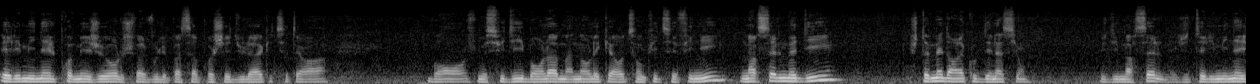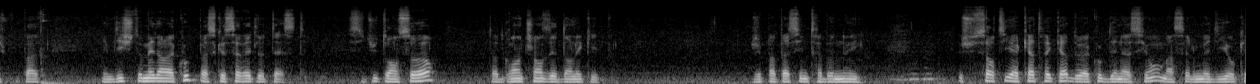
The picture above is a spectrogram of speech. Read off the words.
Éliminé le premier jour, le cheval ne voulait pas s'approcher du lac, etc. Bon, je me suis dit, bon là, maintenant les carottes sont cuites, c'est fini. Marcel me dit, je te mets dans la Coupe des Nations. Je dis, Marcel, mais j'étais éliminé, je peux pas. Il me dit, je te mets dans la coupe parce que ça va être le test. Si tu t'en sors, tu as de grandes chances d'être dans l'équipe. J'ai pas passé une très bonne nuit. Je suis sorti à 4 et 4 de la Coupe des Nations. Marcel me dit, OK,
